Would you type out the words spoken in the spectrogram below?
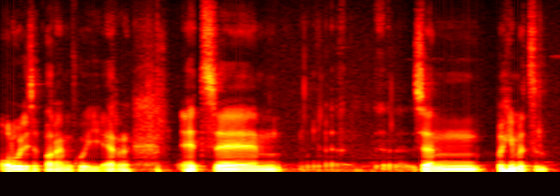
oluliselt parem kui R. et see, see on põhimõtteliselt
